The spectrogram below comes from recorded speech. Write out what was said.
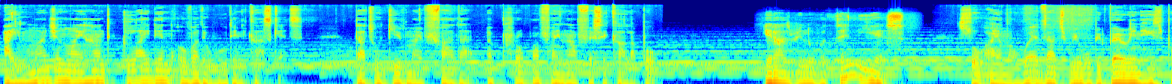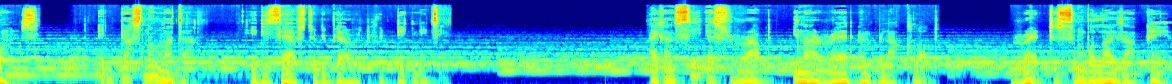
I imagine my hand gliding over the wooden casket that will give my father a proper final physical abode. It has been over 10 years so I am aware that we will be burying his bones. It does not matter. He deserves to be buried with dignity. I can see us wrapped in a red and black cloth. Red to symbolize our pain,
